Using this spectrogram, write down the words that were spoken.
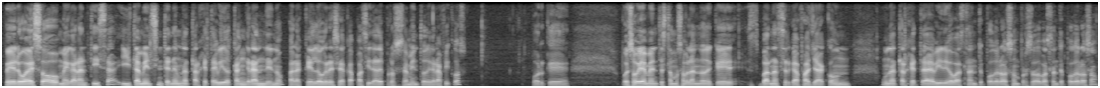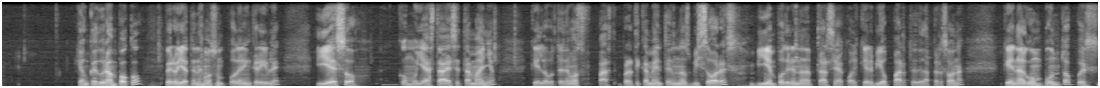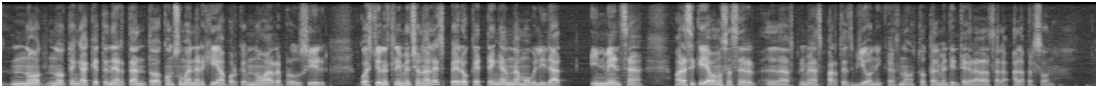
pero eso me garantiza y también sin tener una tarjeta de video tan grande, ¿no? Para que logre esa capacidad de procesamiento de gráficos porque pues obviamente estamos hablando de que van a ser gafas ya con una tarjeta de video bastante poderosa, un procesador bastante poderoso, que aunque duran poco, pero ya tenemos un poder increíble. Y eso, como ya está a ese tamaño, que lo tenemos prácticamente en unos visores, bien podrían adaptarse a cualquier bioparte de la persona, que en algún punto pues no, no tenga que tener tanto consumo de energía porque no va a reproducir cuestiones tridimensionales, pero que tengan una movilidad inmensa. Ahora sí que ya vamos a hacer las primeras partes biónicas, ¿no? Totalmente integradas a la, a la persona.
